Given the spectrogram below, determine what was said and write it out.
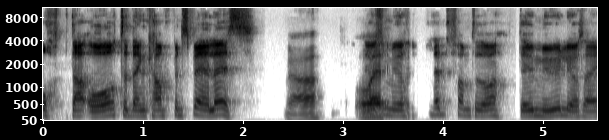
åtte år til den kampen spilles. Ja. Det er jo så mye skjedd fram til da. Det er umulig å si.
